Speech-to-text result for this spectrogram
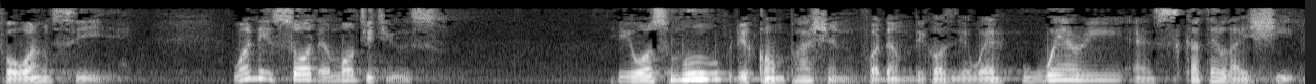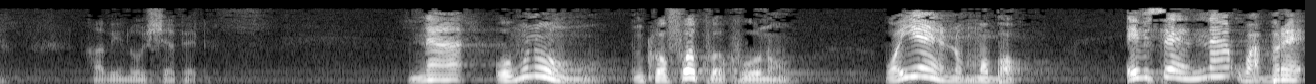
for one see, when he saw the multitudes, he was moved with compassion for them because they were weary and scattered like sheep, having no shepherd. na ohunu nkurɔfoɔ akuakuo no wɔyɛɛ no mmɔbɔ efisɛ na wabrɛ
